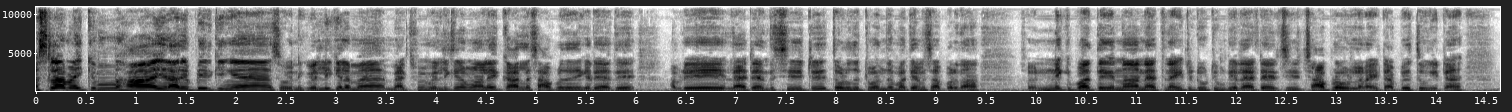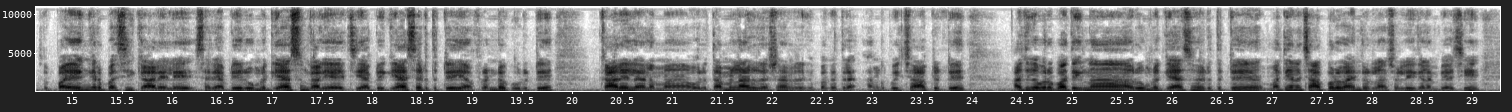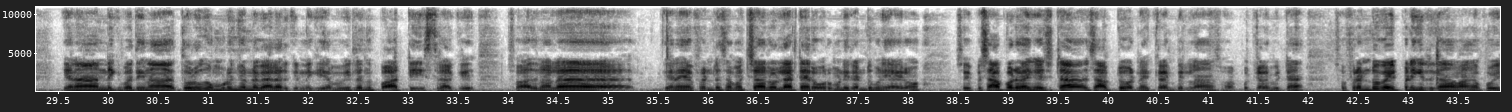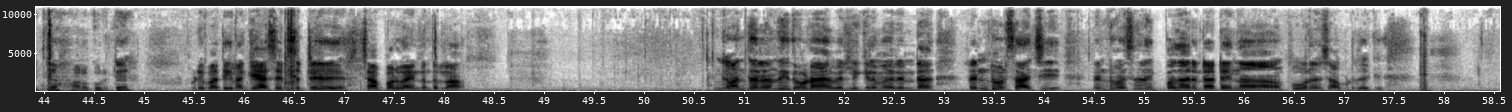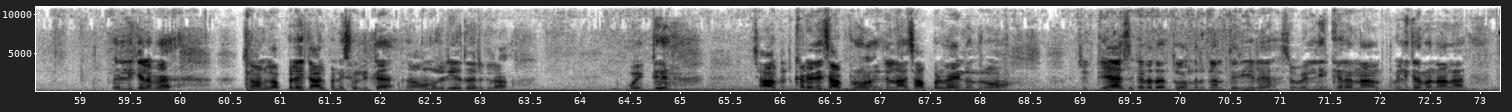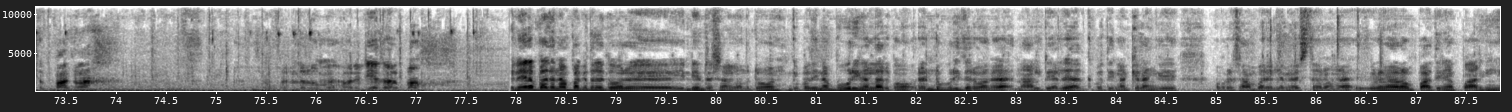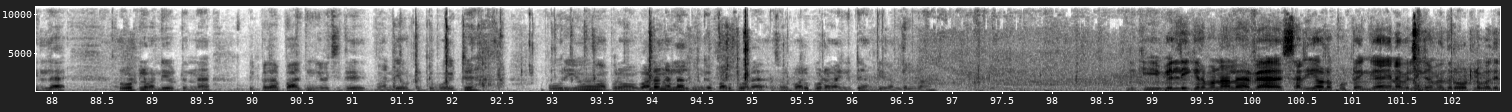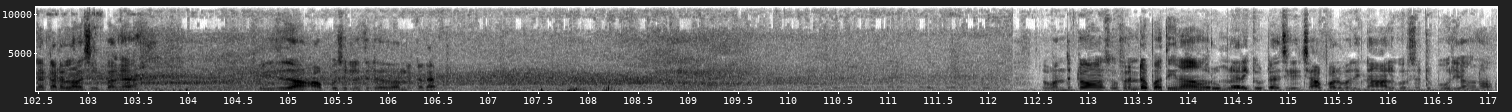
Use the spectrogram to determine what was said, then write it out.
அஸ்லாம் வலைக்கும் ஹாய் எல்லாரும் எப்படி இருக்கீங்க? ஸோ இன்னைக்கு வெள்ளிக்கிழமை. மேக்ஸிமம் வெள்ளிக்கிழமைனாலே காரில் சாப்பிட்றதே கிடையாது. அப்படியே லேட்டாக எழுந்திரிச்சிட்டு தொழுதுட்டு வந்து மத்தியானம் சாப்பாடு தான் ஸோ இன்றைக்கி பார்த்தீங்கன்னா நேற்று நைட்டு டியூட்டி முடிய லேட் சாப்பிட விடல நைட்டு அப்படியே தூங்கிட்டேன். ஸோ பயங்கர பசி காலையிலே. சரி அப்படியே ரூமில் கேஸும் காலி ஆயிடுச்சு. அப்படியே கேஸ் எடுத்துகிட்டு என் ஃப்ரெண்டை கூப்பிட்டு காலையில் நம்ம ஒரு தமிழ்நாடு ரெஸ்டாரண்ட் இருக்குது பக்கத்தில். அங்கே போய் சாப்பிட்டுட்டு அதுக்கப்புறம் பார்த்தீங்கன்னா ரூமில் கேஸும் எடுத்துகிட்டு மத்தியானம் சாப்பாடும் வாங்கிட்டு வரலாம்னு சொல்லி கிளம்பியாச்சு. ஏன்னா அன்றைக்கி பார்த்தீங்கன்னா தொழுகை முடிஞ்சோடனே வேலை இருக்குது இன்றைக்கி நம்ம வீட்டிலேருந்து பார்ட்டி இஸ்ராக்கு. ஸோ அதனால ஏன்னா என் ஃப்ரெண்டு சமைச்சாலும் லேட் ஆயிரும். ஒரு மணி ரெண்டு மணி ஆயிரும். ஸோ இப்போ சாப்பாடு வாங்கி வச்சுட்டா சாப்பிட்டு உடனே கிளம்பிடலாம். ஸோ அப்போ கிளம்பிட்டேன். ஸோ ஃப்ரெண்டும் வெயிட் பண்ணிக்கிட்டு இருக்கான். வாங்க போயிட்டு அவனை கூப்பிட்டு அப்படியே பார்த்தீங்கன்னா கேஸ் எடுத்துட்டு சாப்பாடு வாங்கிட்டு வந்துடலாம். இங்கே வந்ததுலேருந்து இதோட வெள்ளிக்கிழமை ரெண்டா ரெண்டு வருஷம் ஆச்சு. ரெண்டு வருஷத்துல இப்போ தான் ரெண்டாவது டைம் தான் போகிறேன் சாப்பிட்றதுக்கு. வெள்ளிக்கிழமை. ஸோ அவனுக்கு அப்போலே கால் பண்ணி சொல்லிட்டேன். அவனும் ரெடியாக தான் இருக்கிறான். போயிட்டு சாப்பிட்டு கடையில் சாப்பிட்ருவோம் இல்லைன்னா சாப்பாடு வாங்கிட்டு வந்துடுவோம் ஸோ கேஸ் கடை தான் திறந்துருக்கான்னு தெரியல. ஸோ வெள்ளிக்கிழமை நாள் வெள்ளிக்கிழமை நாளாக ஸோ பார்க்கலாம். ஃப்ரெண்டு ரூமு அவர் ரெடியாக தான் இருப்பான் நேராக பார்த்தீங்கன்னா பக்கத்தில் இருக்க ஒரு இந்தியன் ரெஸ்டாரண்ட் வந்துட்டோம். இங்கே பார்த்தீங்கன்னா பூரி நல்லாயிருக்கும் ரெண்டு பூரி தருவாங்க. நாலு ரியாலு அதுக்கு பார்த்தீங்கன்னா கிழங்கு அப்புறம் சாம்பார் எல்லாமே வச்சு தருவாங்க இவ்வளோ நேரம் பார்த்தீங்கன்னா பார்க்கிங் இல்லை. ரோட்டில் வண்டியை விட்டுருந்தேன். இப்போ தான் பார்க்கிங் கிடச்சிது. வண்டியை விட்டுட்டு போயிட்டு பூரியும் அப்புறம் வடை நல்லா இருக்கும் இங்கே பருப்போட. ஸோ பருப்போட வாங்கிட்டு அப்படியே வந்துடலாம். இன்னைக்கு வெள்ளிக்கிழமைனால வே சரியான கூட்டம் இங்கே. ஏன்னா வெள்ளிக்கிழமை இந்த ரோட்டில் பார்த்தீங்கன்னா கடைலாம் வச்சுருப்பாங்க. ஸோ இதுதான் ஆப்போசிட்டில் திட்டது தான் அந்த கடை. வந்துட்டோம். ஸோ ஃப்ரெண்டை பார்த்தீங்கன்னா அவன் ரூமில் இறக்கி விட்டாச்சு. சாப்பாடு பார்த்தீங்கன்னா ஆளுக்கு ஒரு செட்டு பூரி வாங்கினோம்.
